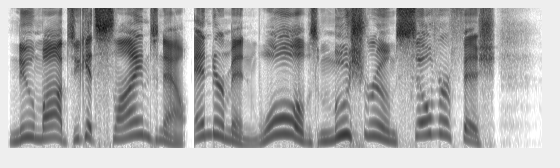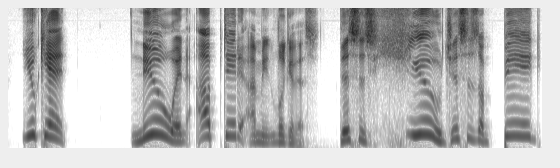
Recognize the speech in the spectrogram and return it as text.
New mobs. You get slimes now. Enderman, wolves, mushrooms, silverfish. You get new and updated. I mean, look at this. This is huge. This is a big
